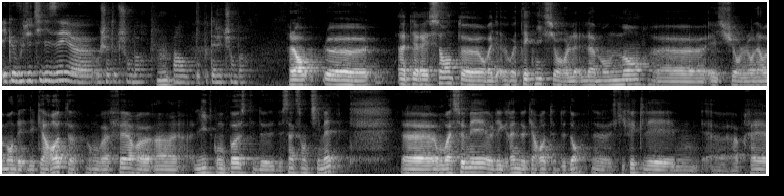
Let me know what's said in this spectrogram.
et que vous utilisez euh, au château de Chambord, mm. enfin au, potager de Chambord? Alors, euh, intéressante, euh, on va dire, technique sur l'amendement et sur l'enherbement des, carottes. On va faire un lit de compost de, 5 cm. on va semer les graines de carottes dedans, ce qui fait que les, après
